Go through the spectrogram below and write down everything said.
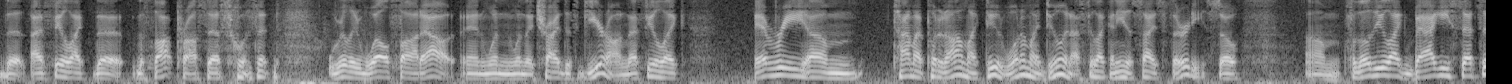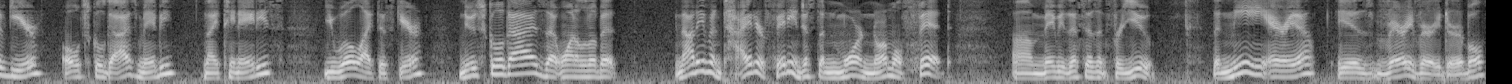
the I feel like the the thought process wasn't really well thought out. And when when they tried this gear on, I feel like every um, time I put it on, I'm like, dude, what am I doing? I feel like I need a size 30. So, um, for those of you like baggy sets of gear, old school guys, maybe 1980s, you will like this gear. new school guys that want a little bit, not even tighter fitting, just a more normal fit, um, maybe this isn't for you. The knee area is very, very durable,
